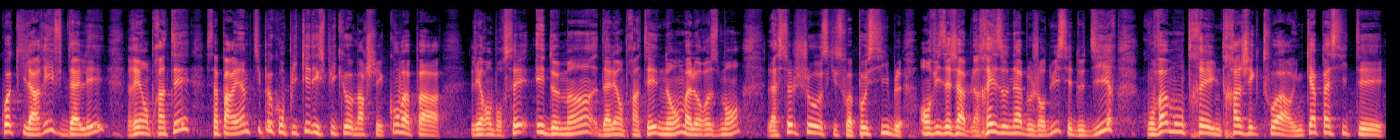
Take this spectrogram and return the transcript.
quoi qu'il arrive, d'aller réemprunter. Ça paraît un petit peu compliqué d'expliquer au marché qu'on va pas les rembourser et demain d'aller emprunter. Non, malheureusement, la seule chose qui soit possible, envisageable, raisonnable aujourd'hui, c'est de dire qu'on va montrer une trajectoire, une capacité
